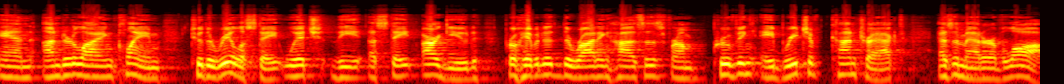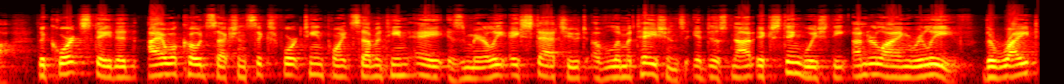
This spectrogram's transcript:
an underlying claim to the real estate, which the estate argued prohibited the Rottinghauses from proving a breach of contract as a matter of law. The court stated Iowa Code Section 614.17a is merely a statute of limitations. It does not extinguish the underlying relief. The right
